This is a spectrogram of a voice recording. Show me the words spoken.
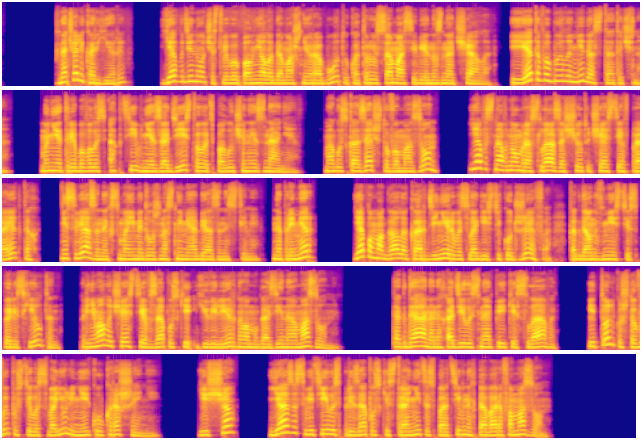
В начале карьеры я в одиночестве выполняла домашнюю работу, которую сама себе назначала, и этого было недостаточно. Мне требовалось активнее задействовать полученные знания. Могу сказать, что в Amazon я в основном росла за счет участия в проектах, не связанных с моими должностными обязанностями. Например, я помогала координировать логистику Джеффа, когда он вместе с Пэрис Хилтон принимал участие в запуске ювелирного магазина Амазоны. Тогда она находилась на пике славы и только что выпустила свою линейку украшений. Еще я засветилась при запуске страницы спортивных товаров Amazon.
